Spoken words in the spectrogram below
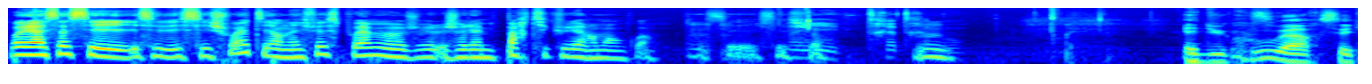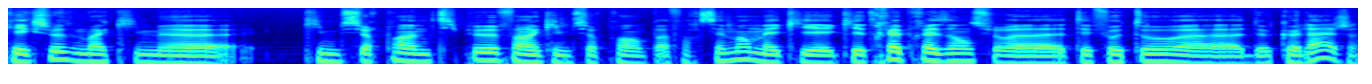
voilà, ça, c'est chouette. Et en effet, ce poème, je, je l'aime particulièrement, quoi. C'est c'est sûr. Oui, très très Mm. beau. Et du coup, alors c'est quelque chose moi qui me qui me surprend un petit peu, enfin qui me surprend pas forcément, mais qui est, qui est très présent sur euh, tes photos euh, de collage.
